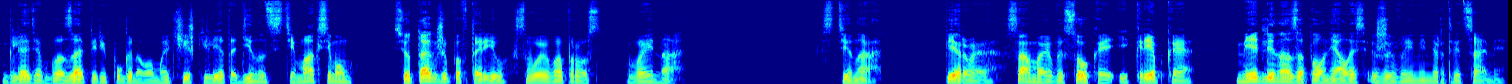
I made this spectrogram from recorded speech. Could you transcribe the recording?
Глядя в глаза перепуганного мальчишки лет одиннадцати максимум, все так же повторил свой вопрос. Война. Стена. Первая, самая высокая и крепкая, медленно заполнялась живыми мертвецами.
